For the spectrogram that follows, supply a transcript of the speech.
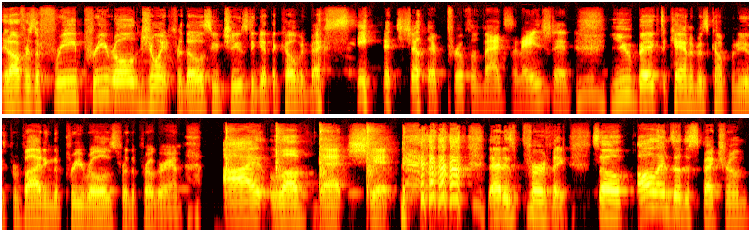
It offers a free pre-rolled joint for those who choose to get the COVID vaccine and show their proof of vaccination. Ubaked Cannabis Company is providing the pre-rolls for the program. I love that shit. that is perfect. So all ends of the spectrum.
